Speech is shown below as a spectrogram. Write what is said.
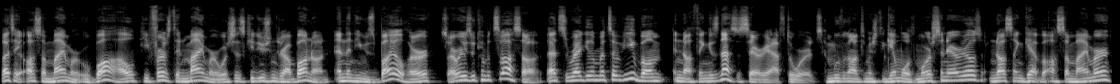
Let's say asa mimer ubal. He first did mimer, which is kiddushin drabanon, and then he was bail her. So arezu mitzvasa. That's the regular mitzvah of yibam, and nothing is necessary afterwards. Moving on to Mishnah Gimel with more scenarios. Nasan get v'asa mimer.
